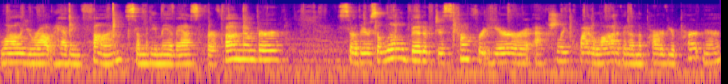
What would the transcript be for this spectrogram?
while you're out having fun. Somebody may have asked for a phone number. So there's a little bit of discomfort here, or actually quite a lot of it on the part of your partner.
